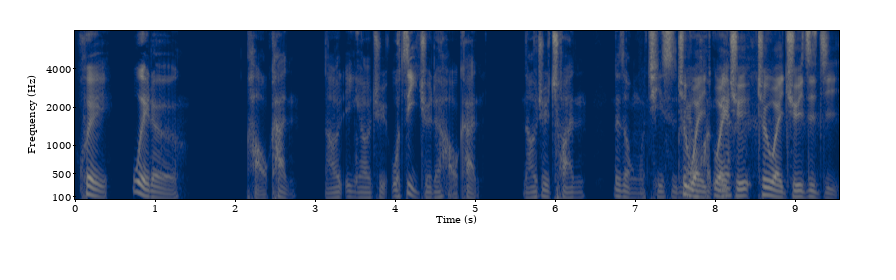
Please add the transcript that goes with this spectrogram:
会为了好看，然后硬要去我自己觉得好看，然后去穿那种其实去委委屈，去委屈自己，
